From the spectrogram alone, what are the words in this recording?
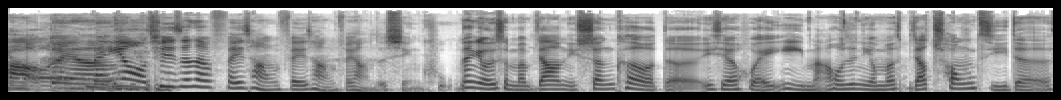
好，对啊，没有，其实真的非常非常非常的辛苦。那有什么比较你深刻的一些回忆吗？或者你有没有比较冲击的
